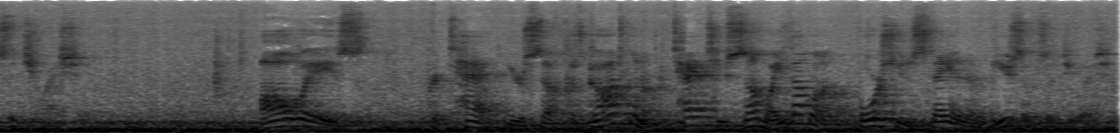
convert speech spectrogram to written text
situation. Always protect yourself because God's going to protect you some way. He's not going to force you to stay in an abusive situation.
